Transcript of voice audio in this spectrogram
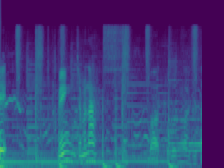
Jadi, Ming, macam mana? Bah, turun lah kita.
